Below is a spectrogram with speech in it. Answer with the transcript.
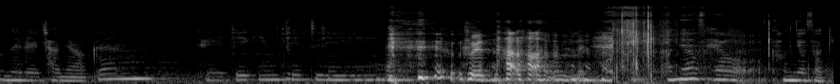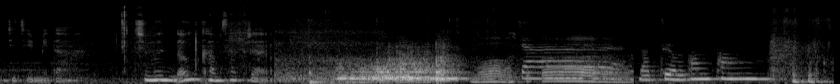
오늘의 저녁은 돼지 김치찜. 왜 따라하는데? 안녕하세요. 강여사 김지지입니다. 주문 너무 감사드려요. 와 맛있겠다. 나트륨 팡팡.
